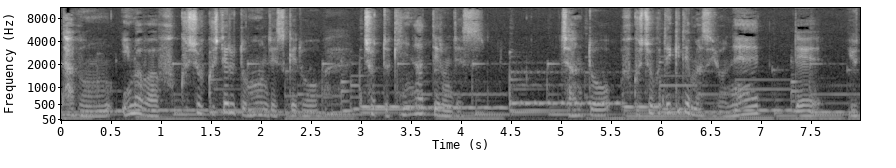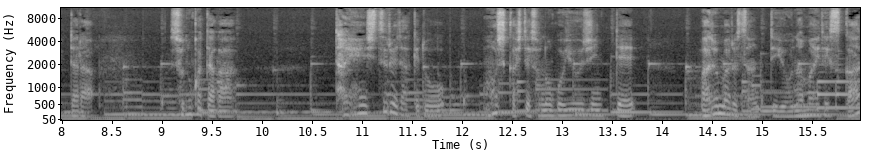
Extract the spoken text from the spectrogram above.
多分今は復職してると思うんですけどちょっと気になってるんです。ちゃんと復職できてますよねって言ったらその方が大変失礼だけどもしかしてそのご友人って〇〇さんっていうお名前ですかっ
